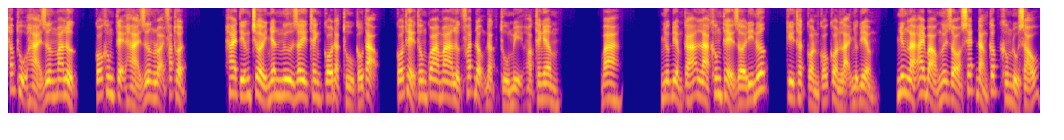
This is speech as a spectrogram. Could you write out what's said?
hấp thụ hải dương ma lực, có không tệ hải dương loại pháp thuật. Hai tiếng trời nhân ngư dây thanh có đặc thù cấu tạo, có thể thông qua ma lực phát động đặc thù mị hoặc thanh âm. ba Nhược điểm cá là không thể rời đi nước, kỳ thật còn có còn lại nhược điểm, nhưng là ai bảo ngươi dò xét đẳng cấp không đủ sáu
